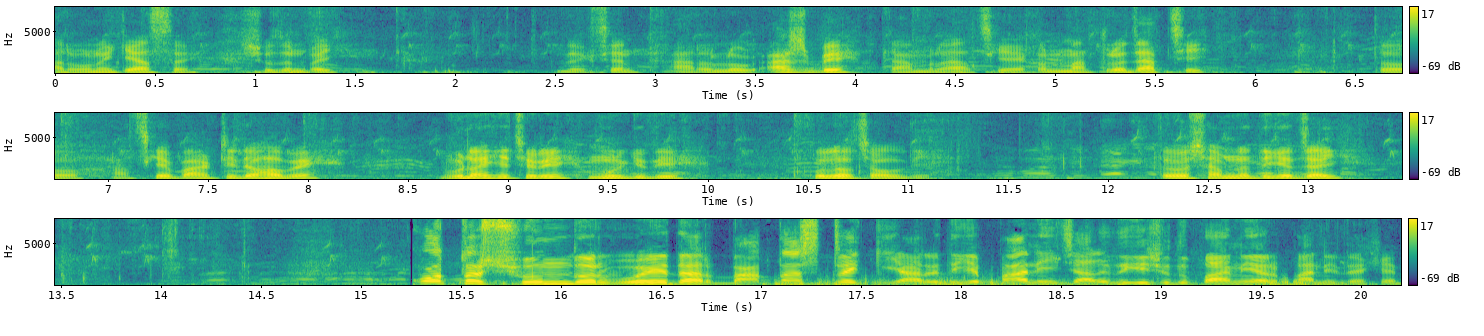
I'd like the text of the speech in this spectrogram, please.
আর অনেকে আছে, সুজন ভাই। দেখছেন আরও লোক আসবে, তা আমরা আজকে এখন মাত্র যাচ্ছি। তো আজকে পার্টিটা হবে ভুনা খিচুড়ি, মুরগি দিয়ে, পোলাও চাল দিয়ে। তো সামনের দিকে যাই। কত সুন্দর ওয়েদার বাতাসটা কি? আর এদিকে পানি, চারিদিকে শুধু পানি আর পানি, দেখেন।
